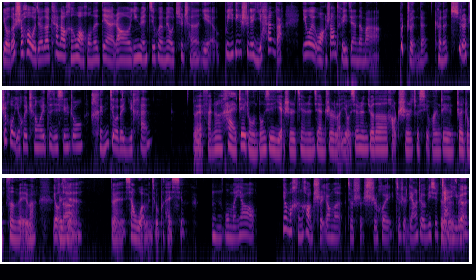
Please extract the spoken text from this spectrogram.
有的时候我觉得看到很网红的店，然后因缘际会没有去成，也不一定是个遗憾吧。因为网上推荐的嘛，不准的，可能去了之后也会成为自己心中很久的遗憾。对，反正嗨，这种东西也是见仁见智了。有些人觉得好吃，就喜欢这这种氛围吧。有的，对，像我们就不太行。嗯，我们要。要么很好吃，要么就是实惠，就是两者必须占一个，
